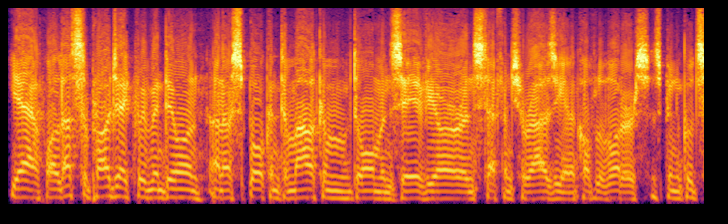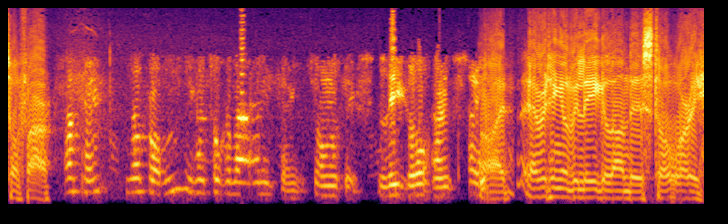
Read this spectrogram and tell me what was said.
Yeah, well, that's the project we've been doing, and I've spoken to Malcolm Dome and Xavier and Steffan Chirazi and a couple of others. It's been good so far. Okay, no problem. You can talk about anything as long as it's legal and safe. All right, everything will be legal on this. Don't worry.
